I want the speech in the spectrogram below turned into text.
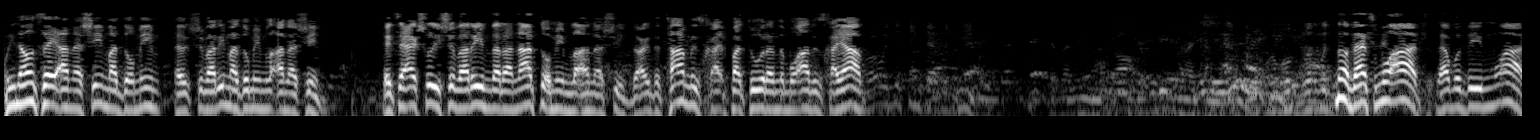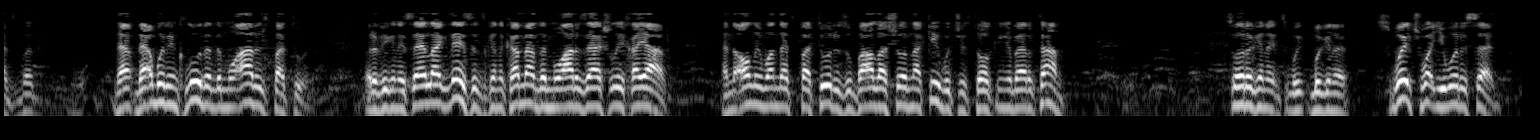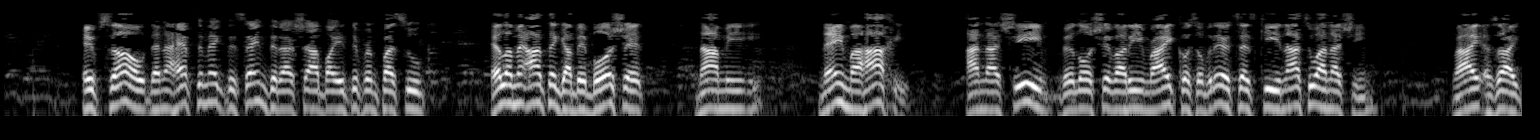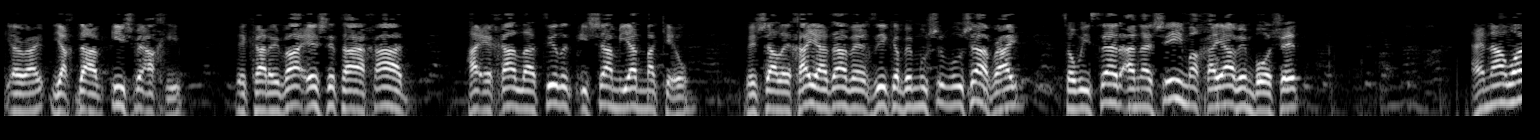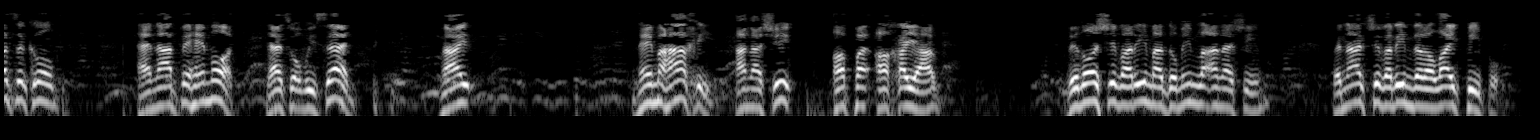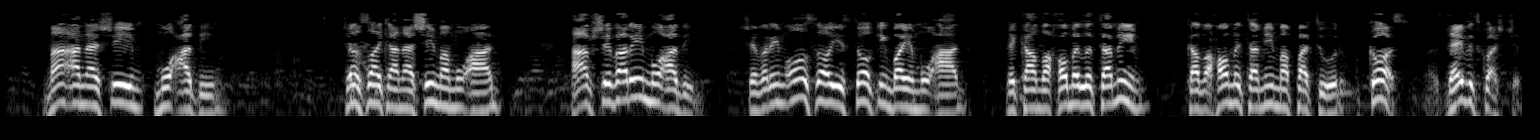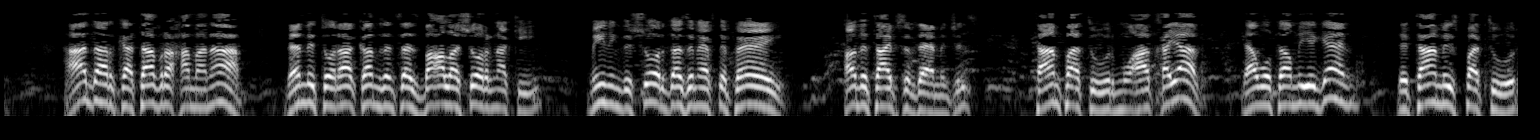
We don't say Anashim Adomim, uh, Shivarim Adomim Anashim. It's actually Shivarim that are not Domim la Anashim. Right? The Tam is Patur and the Muad is Chayav. What would you think that would mean? Shivarim. What would- No, that's Mu'ad. That would be Mu'ad. But that, that would include that the Mu'ad is Patur. But if you're going to say it like this, it's going to come out that Mu'ad is actually Chayav. And the only one that's Patur is Ubal Ashur Naki, which is talking about a Tam. So we're to, we're to switch what you would have said. If so, then I have to make the same Dirasha by a different Pasuk. Ela me'ate gabe boshet nami neima hachi. Anashim velo shevarim, right? Because over there it says ki inatzu anashim, right? Sorry, all right. Yachdav ish ve'achiv ve'kareva eshet ha'achad ha'echad latzil et isha miyad makeu ve'shalecha yada ve'echzika b'mushav, right? So we said anashim achayav in boshet, and not what's it called, and not behemot. That's what we said, right? Nemahachi anashim achayav v'lo shivarim adomim la'anashim, but not shivarim that are like people. Ma anashim mu'adim, just like anashim mu'ad, have shivarim mu'adim. Shivarim also is talking by a mu'ad. V'kal v'chomer l'tamim, kal tamim apatur. Of course, that's David's question. Hadar katav rahamana. Then the Torah comes and says Baal Ashur Naki, meaning the shore doesn't have to pay other types of damages. Tam patur mu'ad chayav. That will tell me again the tam is patur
